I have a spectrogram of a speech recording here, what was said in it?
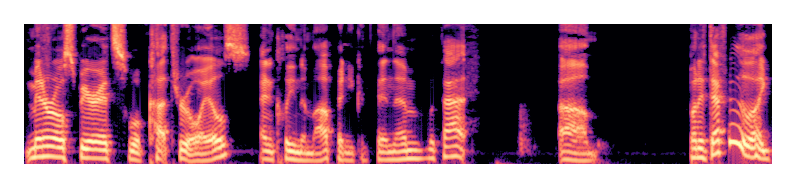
mineral spirits will cut through oils and clean them up and you can thin them with that. Um but it definitely like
